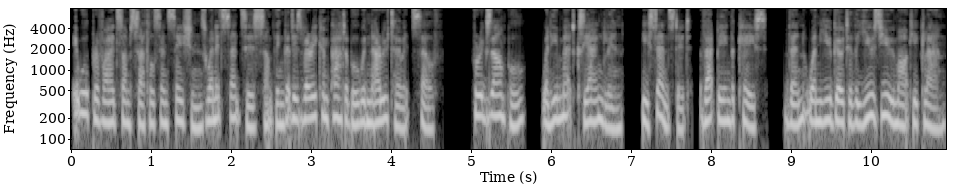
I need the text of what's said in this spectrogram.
it will provide some subtle sensations when it senses something that is very compatible with Naruto itself. For example, when he met Xianglin, he sensed it. That being the case, then when you go to the Uzumaki clan,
